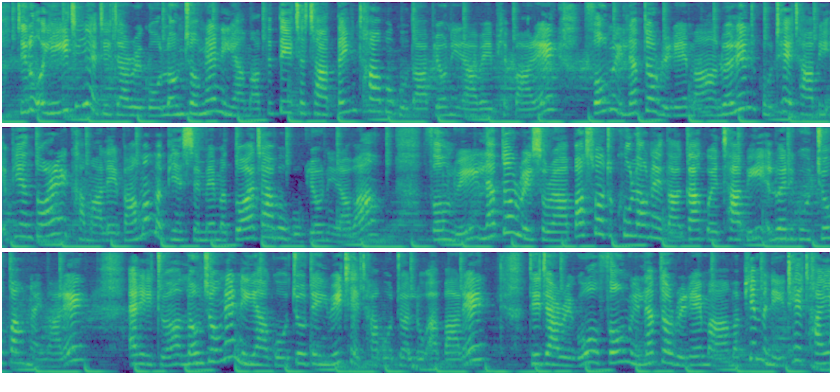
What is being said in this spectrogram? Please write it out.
။ဒီလိုအရေးကြီးတဲ့ data တွေကိုလုံခြုံတဲ့နေရာမှာတည်တည်ချာချာသိမ်းထားဖို့ကိုသာပြောနေတာပဲဖြစ်ပါတယ်ပါတယ်ဖုန်းတွေ laptop တွေထဲမှာလွယ်လင်းတစ်ခုထည့်ထားပြီးအပြင်သွားတဲ့အခါမှာလည်းဘာမှမပြင်ဆင်မဲမသွားကြဖို့ကိုပြောနေတာပါဖုန်းတွေ laptop တွေဆိုတာ password တစ်ခုလောက်နဲ့သာကာကွယ်ထားပြီးအလွယ်တကူကြိုးပေါက်နိုင်ပါတယ်အဲ့ဒီအတွက်လုံခြုံတဲ့နေရာကိုကြိုတင်ရွေးချယ်ထားဖို့အတွက်လိုအပ်ပါတယ် data တွေကိုဖုန်းတွေ laptop တွေထဲမှာမဖြစ်မနေထည့်ထားရ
